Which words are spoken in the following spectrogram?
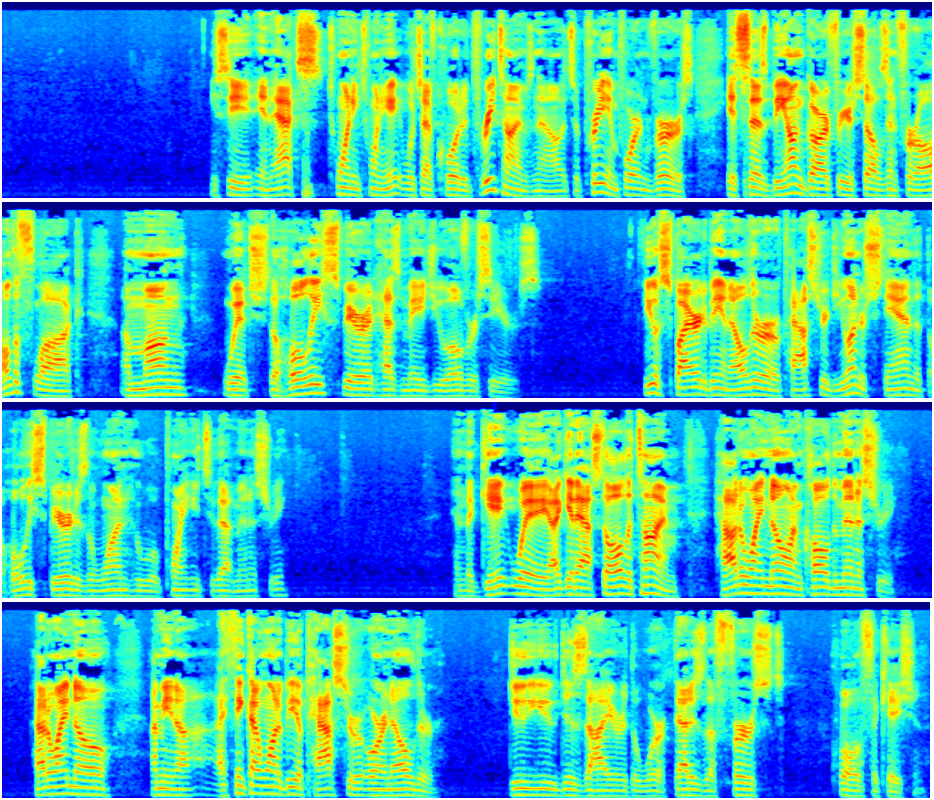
You see, in Acts 20 28, which I've quoted three times now, it's a pretty important verse. It says, Be on guard for yourselves and for all the flock among which the Holy Spirit has made you overseers. If you aspire to be an elder or a pastor, do you understand that the Holy Spirit is the one who will point you to that ministry? And the gateway, I get asked all the time, how do I know I'm called to ministry? How do I know? I mean, I think I want to be a pastor or an elder. Do you desire the work? That is the first qualification.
